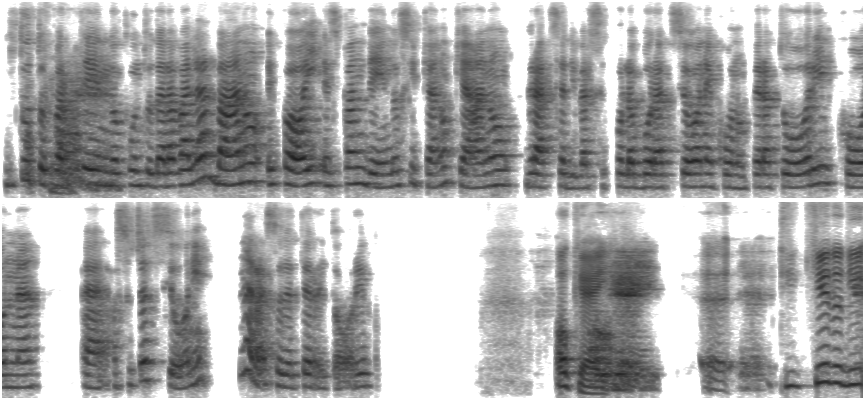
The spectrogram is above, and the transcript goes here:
Il tutto okay. partendo appunto dalla Valle Albano e poi espandendosi piano piano grazie a diverse collaborazioni con operatori, con eh, associazioni nel resto del territorio. Ok. okay. Eh, ti chiedo di,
